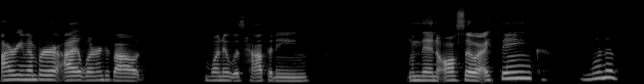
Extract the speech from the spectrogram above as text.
I remember I learned about when it was happening. And then also I think one of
